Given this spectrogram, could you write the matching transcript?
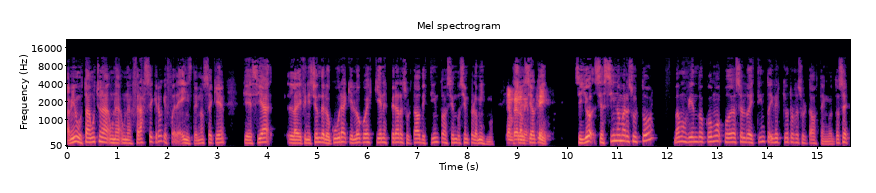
a mí me gustaba mucho una, una, frase, creo que fue de Einstein, no sé qué, que decía la definición de locura, que loco es quien espera resultados distintos haciendo siempre lo mismo. Siempre lo decía, mismo. si yo, si así no me resultó, vamos viendo cómo puedo hacerlo distinto y ver qué otros resultados tengo. Entonces,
